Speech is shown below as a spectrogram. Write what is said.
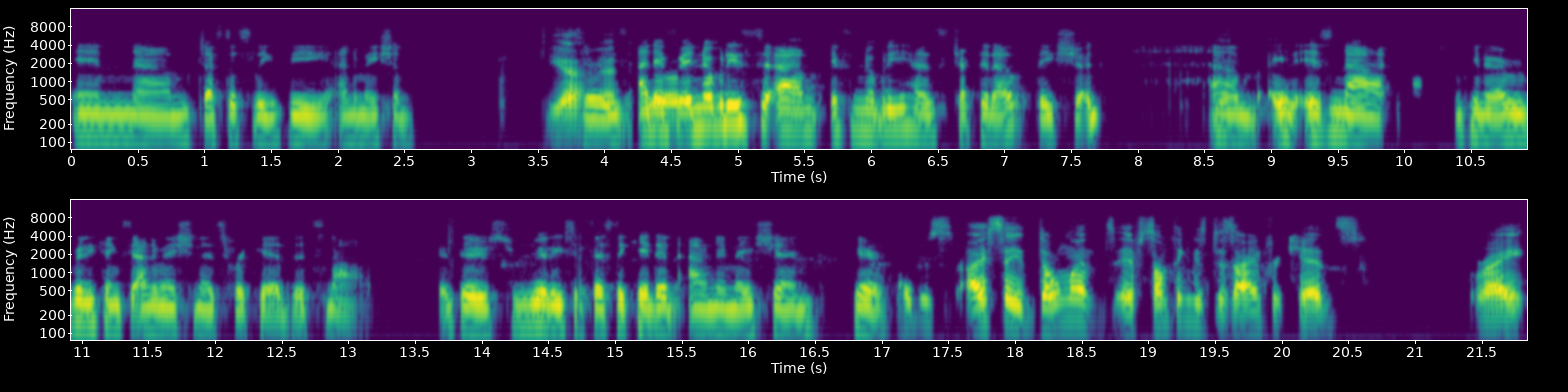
in um, Justice League, the animation Yeah. series. And, And, if uh, and nobody's um, if nobody has checked it out, they should. Yeah. Um, it is not, you know, everybody thinks animation is for kids. It's not. There's really sophisticated animation here. I just I say don't let if something is designed for kids, right,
